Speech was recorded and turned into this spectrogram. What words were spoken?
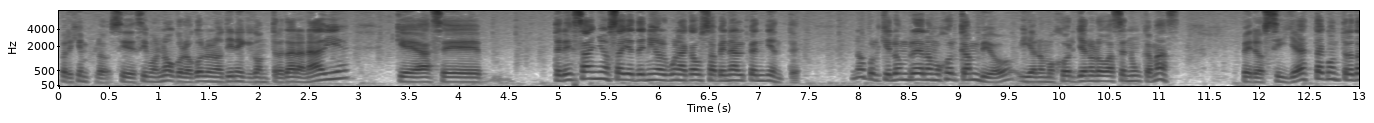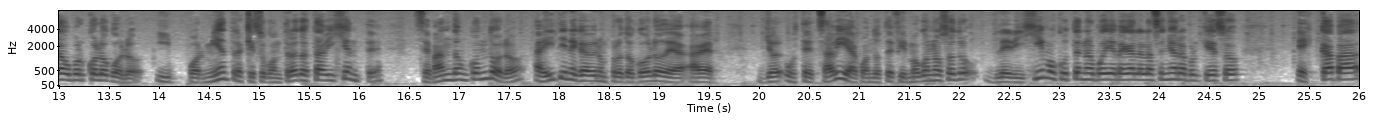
por ejemplo, si decimos no, Colo Colo no tiene que contratar a nadie que hace tres años haya tenido alguna causa penal pendiente. No, porque el hombre a lo mejor cambió y a lo mejor ya no lo va a hacer nunca más. Pero si ya está contratado por Colo Colo y por mientras que su contrato está vigente, se manda un condoro, ahí tiene que haber un protocolo de, a ver, yo usted sabía, cuando usted firmó con nosotros, le dijimos que usted no podía pegarle a la señora porque eso escapa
